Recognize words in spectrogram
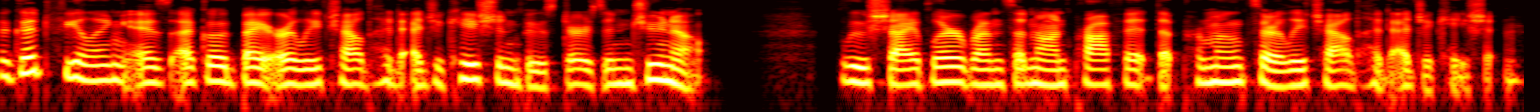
The good feeling is echoed by early childhood education boosters in Juneau. Blue Shibler runs a nonprofit that promotes early childhood education.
